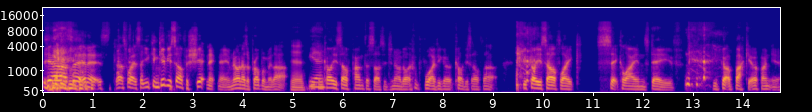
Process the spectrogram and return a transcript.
Yeah, that's it, isn't it? It's, that's why it's like you can give yourself a shit nickname. No one has a problem with that. Yeah. You Yeah. can call yourself Panther Sausage, you know, and like, what have you got, called yourself that? If you call yourself like Sick Lions Dave, you've got to back it up, haven't you?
